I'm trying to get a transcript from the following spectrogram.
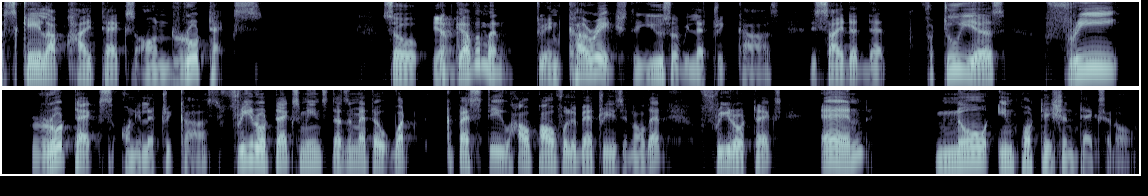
a scale up high tax on road tax. So, Yeah. the government, to encourage the use of electric cars, decided that for two years, free road tax on electric cars. Free road tax means doesn't matter what capacity, how powerful your battery is, and all that. Free road tax and no importation tax at all.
